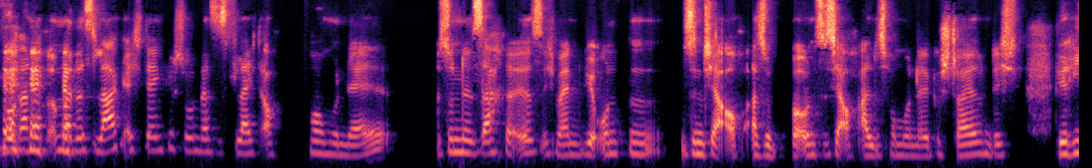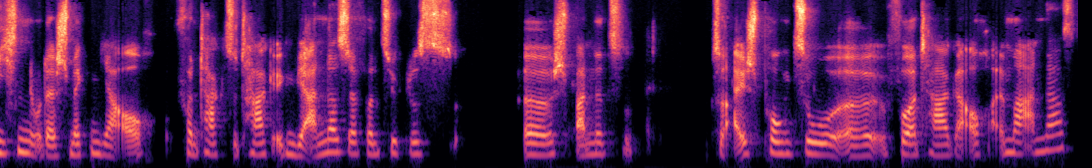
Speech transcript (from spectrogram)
woran auch immer das lag, ich denke schon, dass es vielleicht auch hormonell so eine Sache ist. Ich meine, wir unten sind ja auch, also bei uns ist ja auch alles hormonell gesteuert und ich, wir riechen oder schmecken ja auch von Tag zu Tag irgendwie anders oder von Zyklusspanne äh, zu, zu Eisprung zu äh, Vortage auch immer anders.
